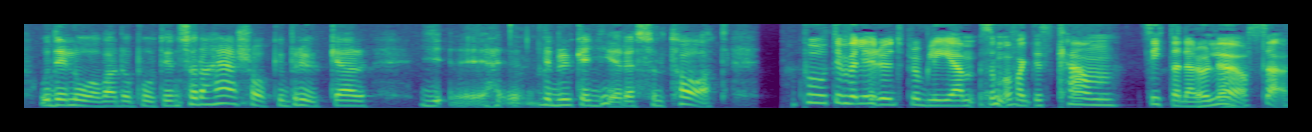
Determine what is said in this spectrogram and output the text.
Och det lovar då Putin. Sådana här saker brukar, det brukar ge resultat. Putin väljer ut problem som man faktiskt kan sitta där och lösa.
